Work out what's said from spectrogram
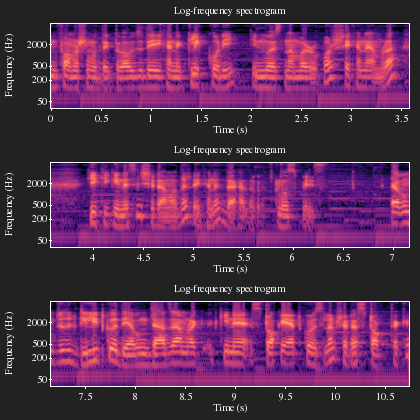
ইনফরমেশনগুলো দেখতে পাবো। যদি এখানে ক্লিক করি ইনভয়েস নাম্বারের উপর, সেখানে আমরা কী কী কিনেছি সেটা আমাদের এখানে দেখা যাবে ক্লোজ পেজ এবং যদি ডিলিট করে দিই এবং যা যা আমরা কিনে স্টকে অ্যাড করেছিলাম, সেটা স্টক থেকে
